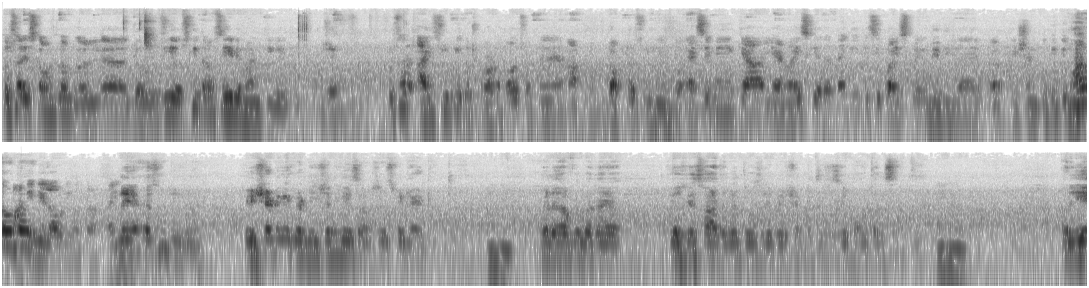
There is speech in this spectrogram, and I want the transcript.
तो सर इसका मतलब जो रोजी है उसकी तरफ़ से ही डिमांड की गई थी। जी। तो सर आईसीयू के कुछ प्रोटोकॉल्स होते हैं आप लोग डॉक्टर्स भी हैं तो ऐसे में क्या ये एडवाइस किया जाता है कि किसी को आइसक्रीम दे दी जाए पेशेंट को? क्योंकि वहाँ हाँ, तो पानी तो- भी अलाउ नहीं होता नहीं ऐसा नहीं है। पेशेंट की कंडीशन के हिसाब से उसकी डाइट होती है। हम्म, मैंने आपको बताया कि उसके साथ में दूसरे पेशेंट थे जिसके बहुत अल्सर थे हम्म, और ये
